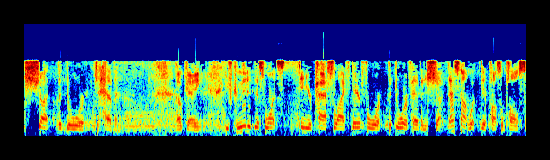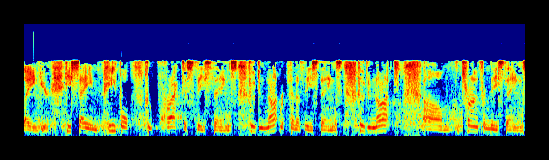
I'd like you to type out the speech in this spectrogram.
shut the door to heaven. Okay, you've committed this once in your past life, therefore the door of heaven is shut. That's not what the Apostle Paul's saying here. He's saying people who practice these things, who do not repent of these things, who do not um, turn from these things,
